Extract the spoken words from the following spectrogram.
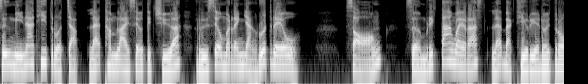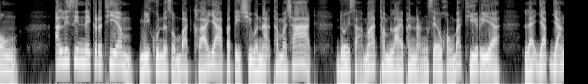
ซึ่งมีหน้าที่ตรวจจับและทำลายเซลล์ติดเชื้อ หรือเซลล์มะเร็งอย่างรวดเร็ว 2. เสริมฤทธิ์ต้านไวรัส และแบคทีเรียโดยตรงอะลิซินในกระเทียมมีคุณสมบัติคล้ายยาปฏิชีวนะธรรมชาติ โดยสามารถทำลายผนังเซลล์ของแบคทีเรีย และยับยั้ง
